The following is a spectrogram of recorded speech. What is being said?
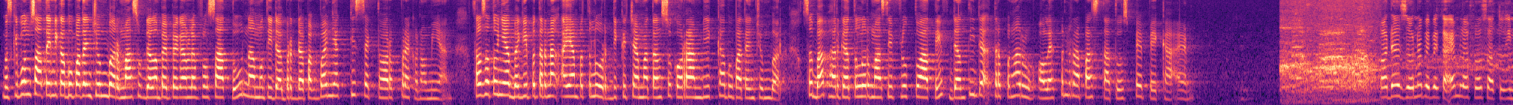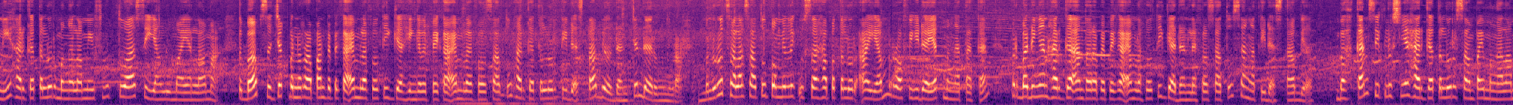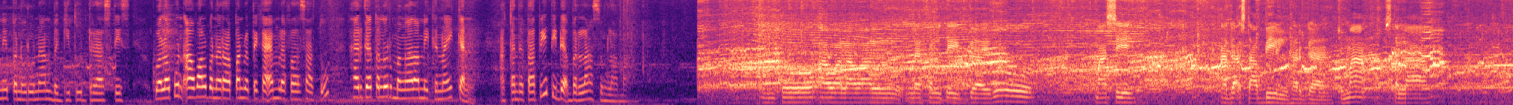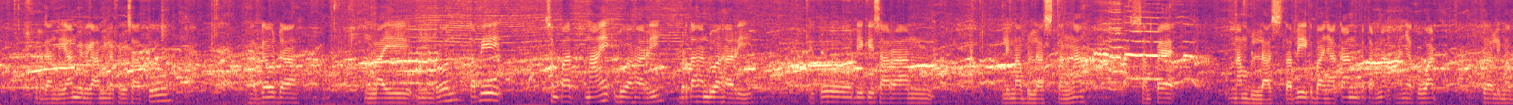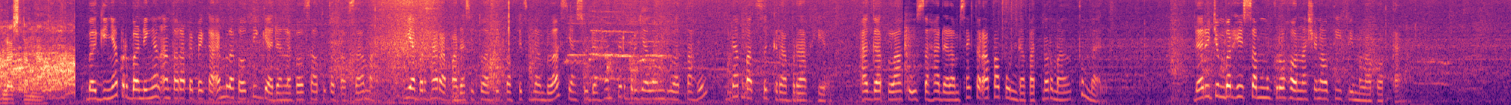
Meskipun saat ini Kabupaten Jember masuk dalam PPKM level 1, namun tidak berdampak banyak di sektor perekonomian. Salah satunya bagi peternak ayam petelur di Kecamatan Sukorambi, Kabupaten Jember. Sebab harga telur masih fluktuatif dan tidak terpengaruh oleh penerapan status PPKM. Pada zona PPKM level 1 ini, harga telur mengalami fluktuasi yang lumayan lama. Sebab sejak penerapan PPKM level 3 hingga PPKM level 1, harga telur tidak stabil dan cenderung murah. Menurut salah satu pemilik usaha petelur ayam, Rofi Hidayat mengatakan, perbandingan harga antara PPKM level 3 dan level 1 sangat tidak stabil. Bahkan siklusnya harga telur sampai mengalami penurunan begitu drastis. Walaupun awal penerapan PPKM level 1, harga telur mengalami kenaikan, akan tetapi tidak berlangsung lama. Untuk awal-awal level 3 itu masih agak stabil harga. Cuma setelah pergantian PPKM level 1 harga udah mulai menurun tapi sempat naik dua hari bertahan dua hari itu di kisaran 15 setengah sampai 16 tapi kebanyakan peternak hanya kuat ke 15 setengah. Baginya perbandingan antara PPKM level 3 dan level 1 tetap sama. Ia berharap pada situasi COVID-19 yang sudah hampir berjalan 2 tahun dapat segera berakhir agar pelaku usaha dalam sektor apa pun dapat normal kembali. Dari Jember Hisam Nugroho National TV melaporkan.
